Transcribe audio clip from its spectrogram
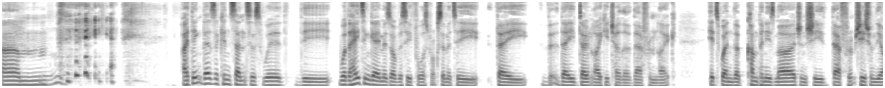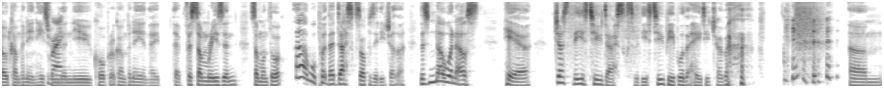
Um, yeah. I think there's a consensus with the well, the hating game is obviously forced proximity. They they don't like each other. They're from like it's when the companies merge and she they're from she's from the old company and he's from Right. the new corporate company and they for some reason someone thought oh we'll put their desks opposite each other. There's no one else here, just these two desks with these two people that hate each other. um,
